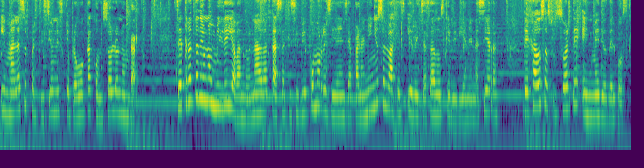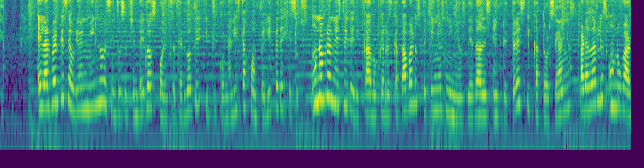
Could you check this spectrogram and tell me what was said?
y malas supersticiones que provoca con solo nombrarlo. Se trata de una humilde y abandonada casa que sirvió como residencia para niños salvajes y rechazados que vivían en la sierra, dejados a su suerte en medio del bosque. El albergue se abrió en 1982 por el sacerdote y psicoanalista Juan Felipe de Jesús, un hombre honesto y dedicado que rescataba a los pequeños niños de edades entre 3 y 14 años para darles un lugar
